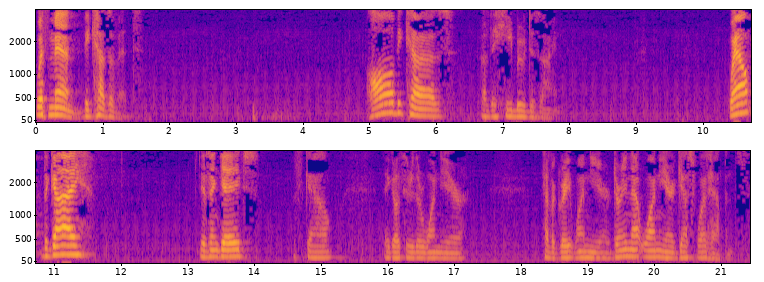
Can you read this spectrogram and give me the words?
with men because of it. All because of the Hebrew design. Well, the guy is engaged with gal. They go through their one year have a great one year. During that one year, guess what happens?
